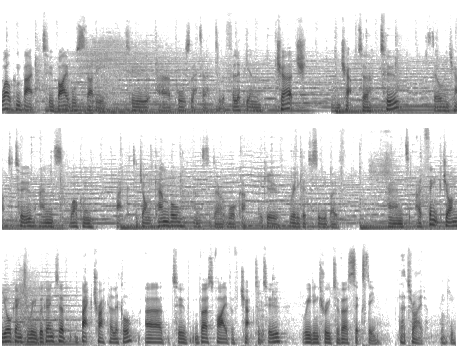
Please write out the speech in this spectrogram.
welcome back to Bible study to uh, Paul's letter to the Philippian church in chapter 2, still in chapter 2, and welcome back to John Campbell and to Derek Walker. Thank you. Really good to see you both. And I think, John, you're going to read, we're going to backtrack a little uh, to verse 5 of chapter 2, reading through to verse 16. That's right. Thank you.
